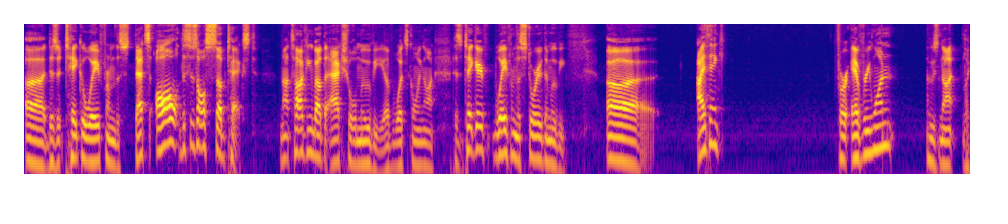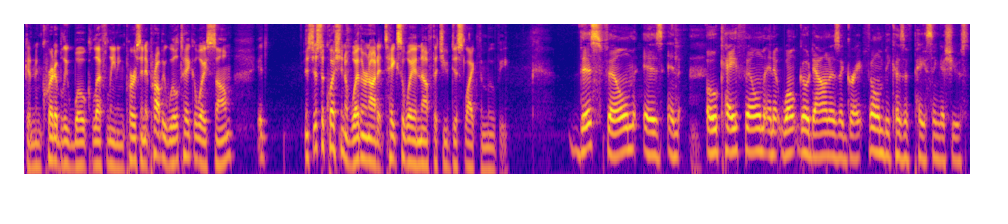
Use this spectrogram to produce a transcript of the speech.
Uh, does it take away from the? That's all. This is all subtext. I'm not talking about the actual movie of what's going on. Does it take away from the story of the movie? Uh, I think for everyone who's not like an incredibly woke left leaning person, it probably will take away some. It it's just a question of whether or not it takes away enough that you dislike the movie. This film is an okay film and it won't go down as a great film because of pacing issues.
